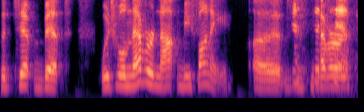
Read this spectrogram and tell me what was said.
the tip bit which will never not be funny uh just, Just never tip.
